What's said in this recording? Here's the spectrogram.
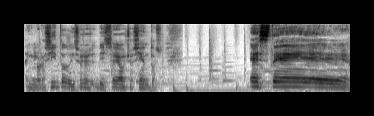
en Lorecito dice, dice 800. Este.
